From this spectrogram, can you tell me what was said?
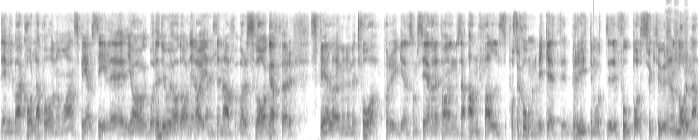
det är väl bara att kolla på honom och hans spelstil. Jag, både du och jag Daniel har egentligen varit svaga för spelare med nummer två på ryggen som senare tar en så anfallsposition vilket bryter mot eh, fotbollsstrukturen och normen.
